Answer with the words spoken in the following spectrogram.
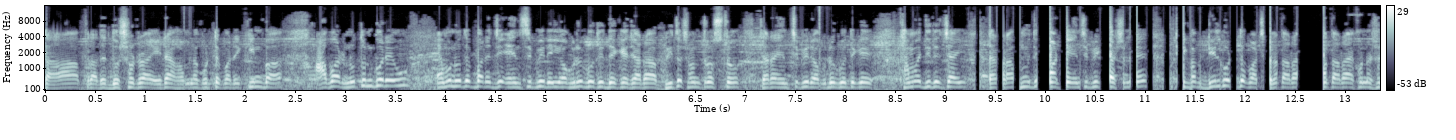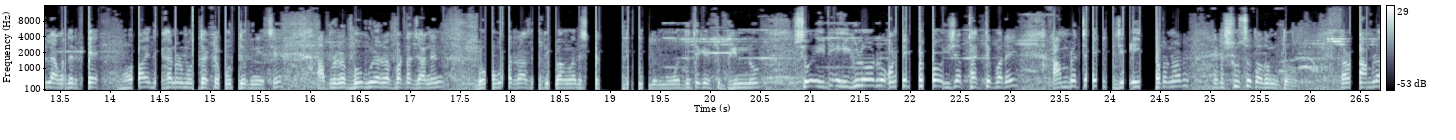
তা তাদের দোসররা এটা হামলা করতে পারে, কিংবা আবার নতুন করেও এমন হতে পারে যে এনসিপির এই অগ্রগতি দেখে যারা ভীত সন্ত্রস্ত, যারা এনসিপির অগ্রগতিকে থামাই দিতে চাই তারা রাজনৈতিক মাঠে এনসিপিকে আসলে ঠিকভাবে ডিল করতে পারছে না। তারা তারা এখন আসলে আমাদেরকে ভয় দেখানোর মধ্যে একটা উদ্যোগ নিয়েছে। আপনারা বগুড়ার ব্যাপারটা জানেন, বগুড়ার রাজনীতি বাংলাদেশের মধ্যে থেকে একটু ভিন্ন। সো এইগুলোর অনেকগুলো হিসাব থাকতে পারে। আমরা চাই যে এই ঘটনার একটা সুস্থ তদন্ত হোক। কারণ আমরা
